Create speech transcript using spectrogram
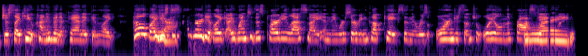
just like you kind of in a panic and like help i just yeah. discovered it like i went to this party last night and they were serving cupcakes and there was orange essential oil in the frosting right. like,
